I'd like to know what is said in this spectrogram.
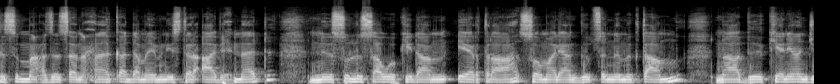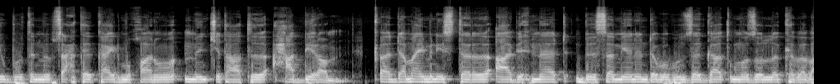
ክስማዕ ዘጸንሐ ቀዳማይ ሚኒስትር ኣብዪ ኣሕመድ ንስሉሳዊ ኪዳን ኤርትራ ሶማልያን ግብፅን ንምግጣም ናብ ኬንያን ጅቡትን ምብፃሕ ከካይድ ምዃኑ ምንጭታት ሓቢሮም ቀዳማይ ሚኒስትር ኣብዪ ኣሕመድ ብሰሜንን ደቡብን ዘጋጥሞ ዘሎ ከበባ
